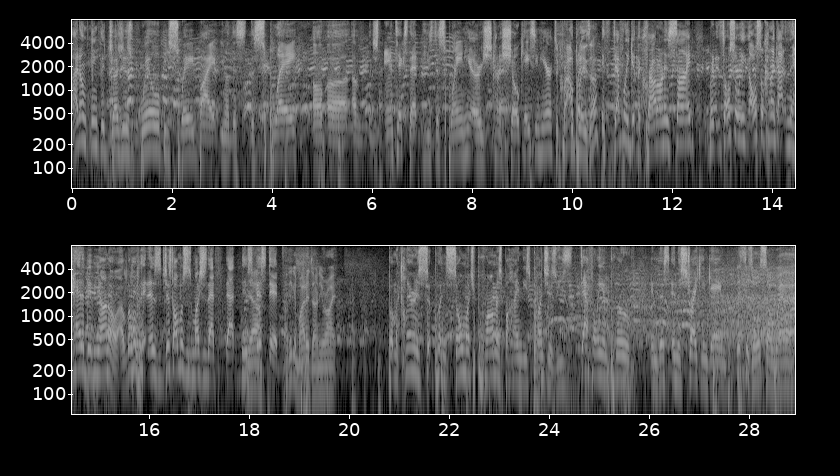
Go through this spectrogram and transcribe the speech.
I don't think the judges will be swayed by you know this display of uh, of just antics that he's displaying here, or he's kind of showcasing here. It's a crowd pleaser. It's definitely getting the crowd on his side, but it's also he also kind of got in the head of Bibiano a little bit, as just almost as much as that that his Yeah. fist did. I think it might have done, you're right. But McLaren is putting so much promise behind these punches. He's definitely improved in this in the striking game. This is also where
